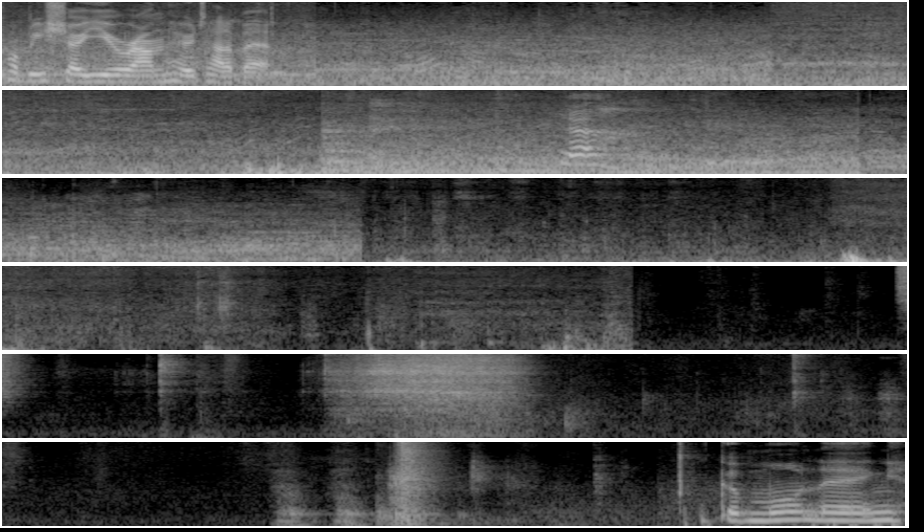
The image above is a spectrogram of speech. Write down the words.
probably show you around the hotel a bit. Yeah. Good morning.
